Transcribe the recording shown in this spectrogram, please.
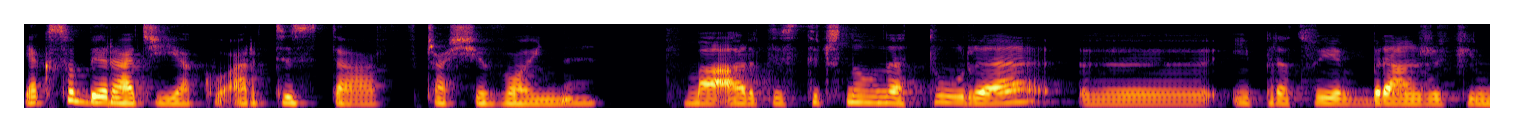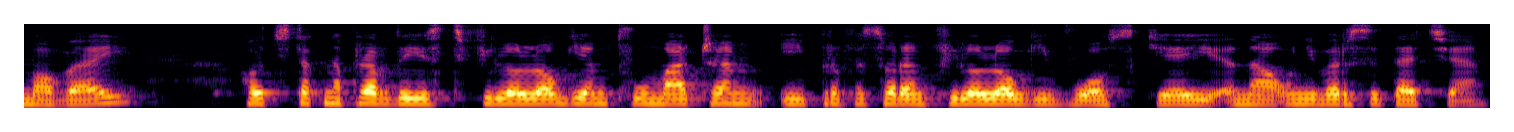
Jak sobie radzi jako artysta w czasie wojny? Ma artystyczną naturę yy, i pracuje w branży filmowej, choć tak naprawdę jest filologiem, tłumaczem i profesorem filologii włoskiej na uniwersytecie.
